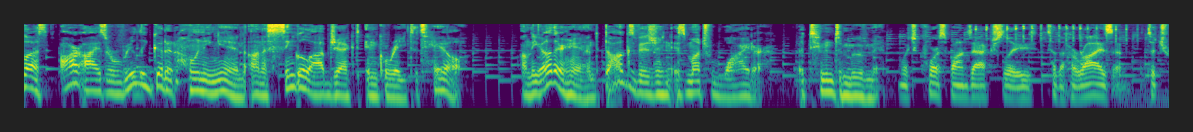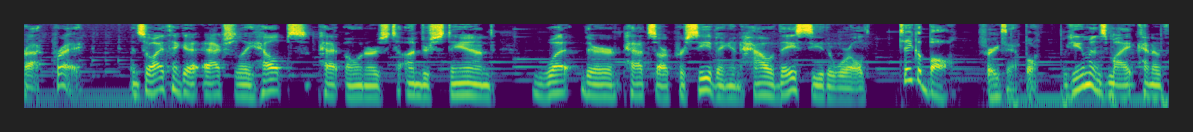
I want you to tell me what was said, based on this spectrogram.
Plus, our eyes are really good at honing in on a single object in great detail. On the other hand, dogs' vision is much wider, attuned to movement, which corresponds actually to the horizon to track prey. And so I think it actually helps pet owners to understand what their pets are perceiving and how they see the world. Take a ball, for example. Humans might kind of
